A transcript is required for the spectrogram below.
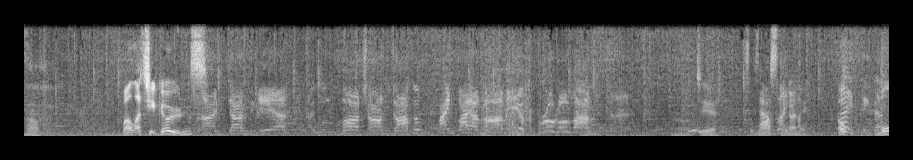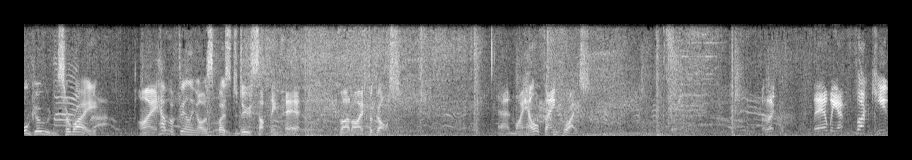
Oh. Well, that's your goons. I'm done here. I will march on Gotham flanked by an army of brutal monsters. Oh, dear. That's the last thing I need. Oh, more goons. Hooray. I have a feeling I was supposed to do something there, but I forgot. And my health ain't great. There we go. Fuck you.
